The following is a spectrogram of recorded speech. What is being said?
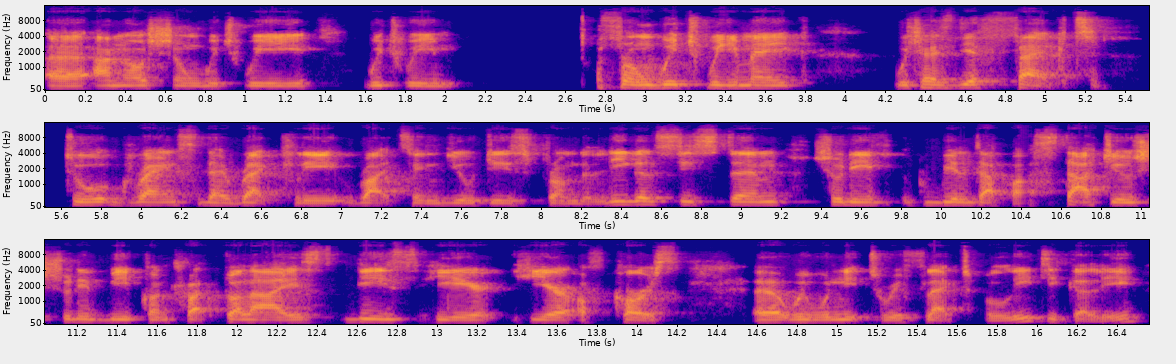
uh, a notion which we, which we, from which we make, which has the effect to grant directly rights and duties from the legal system? Should it build up a status? Should it be contractualized? This here, here, of course, uh, we would need to reflect politically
